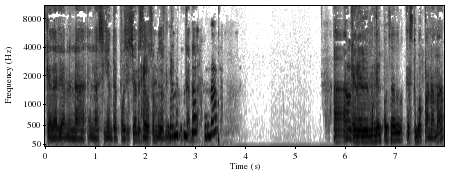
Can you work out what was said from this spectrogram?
quedarían en la, en la siguiente posición, Estados. Unidos, ¿Ya me México y Canadá. Ah, que en el Mundial pasado estuvo Panamá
